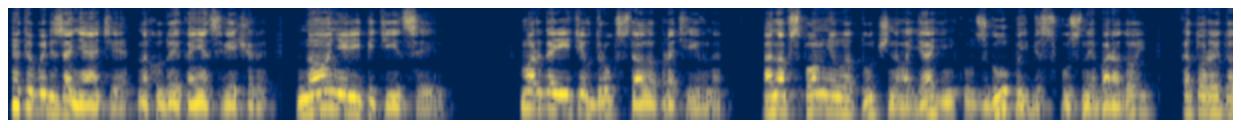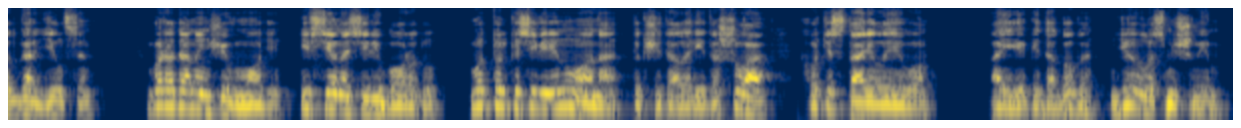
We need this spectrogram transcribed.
Это были занятия на худой конец вечера, но не репетиции. Маргарите вдруг стало противно. Она вспомнила тучного дяденьку с глупой безвкусной бородой, которой тот гордился. Борода нынче в моде, и все носили бороду. Вот только Северину она, как считала Рита, шла, хоть и старила его, а ее педагога делала смешным.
